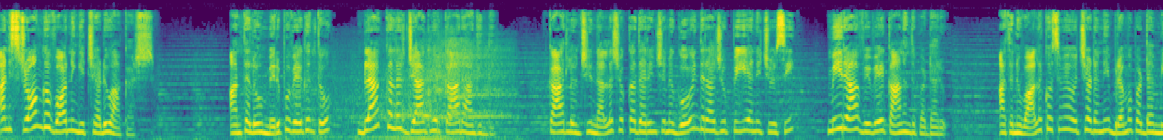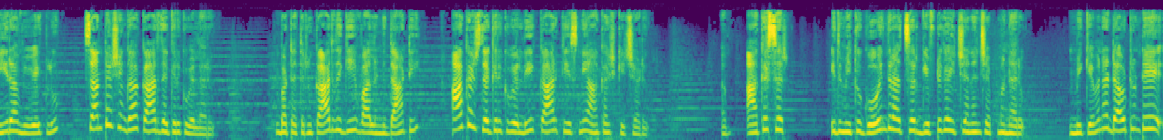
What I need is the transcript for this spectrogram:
అని స్ట్రాంగ్గా వార్నింగ్ ఇచ్చాడు ఆకాష్. అంతలో మెరుపు వేగంతో బ్లాక్ కలర్ జాగ్వర్ కార్ ఆగింది. కార్లోంచి నల్ల చొక్కా ధరించిన గోవిందరాజు పి అని చూసి మీరా వివేక్ ఆనందపడ్డారు. అతను వాళ్ళ కోసమే వచ్చాడని భ్రమపడ్డ మీరా వివేక్లు సంతోషంగా కార్ దగ్గరకు వెళ్ళారు. బట్ అతను కార్ దిగి వాళ్ళని దాటి ఆకాష్ దగ్గరకు వెళ్ళి కార్ కీస్ని ఆకాష్కిచ్చాడు. ఆకాష్ సార్ ఇది మీకు గోవిందరాజ్ సార్ గిఫ్ట్గా ఇచ్చానని చెప్పమన్నారు. మీకేమైనా డౌట్ ఉంటే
